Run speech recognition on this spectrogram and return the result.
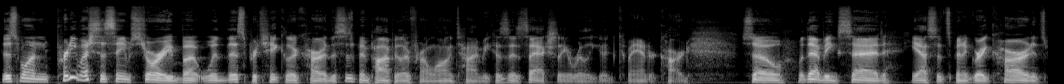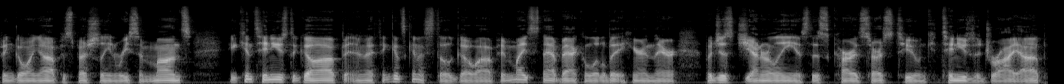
This one, pretty much the same story, but with this particular card, this has been popular for a long time because it's actually a really good commander card. So, with that being said, yes, it's been a great card. It's been going up, especially in recent months. It continues to go up, and I think it's going to still go up. It might snap back a little bit here and there, but just generally, as this card starts to and continues to dry up,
